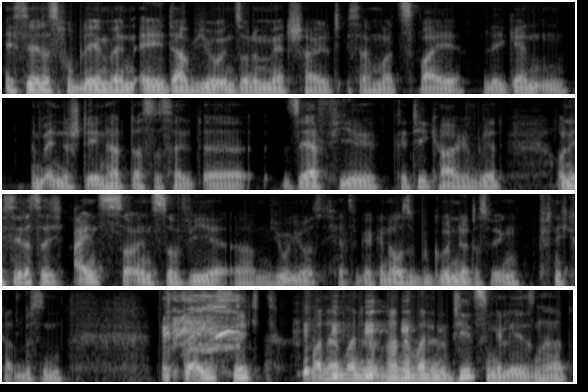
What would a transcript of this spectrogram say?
Ich sehe das Problem, wenn AEW in so einem Match halt, ich sag mal, zwei Legenden im Ende stehen hat, dass es halt äh, sehr viel Kritik hageln wird. Und ich sehe das tatsächlich eins zu eins so wie ähm, Julius. Ich hatte sogar genauso begründet, deswegen bin ich gerade ein bisschen beängstigt, wann, er meine, wann er meine Notizen gelesen hat,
